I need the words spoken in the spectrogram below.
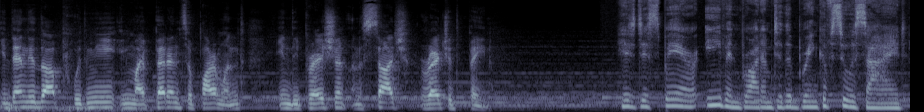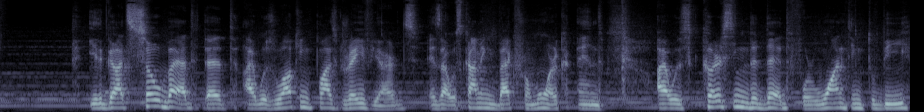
it ended up with me in my parents' apartment in depression and such wretched pain. His despair even brought him to the brink of suicide. It got so bad that I was walking past graveyards as I was coming back from work and I was cursing the dead for wanting to be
